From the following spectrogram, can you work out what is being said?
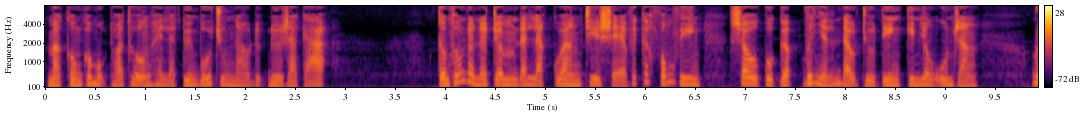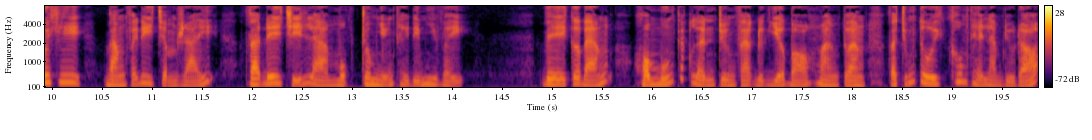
mà không có một thỏa thuận hay là tuyên bố chung nào được đưa ra cả. Tổng thống Donald Trump đã lạc quan chia sẻ với các phóng viên sau cuộc gặp với nhà lãnh đạo Triều Tiên Kim Jong-un rằng – Đôi khi bạn phải đi chậm rãi và đây chỉ là một trong những thời điểm như vậy. Về cơ bản, họ muốn các lệnh trừng phạt được dỡ bỏ hoàn toàn và chúng tôi không thể làm điều đó.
